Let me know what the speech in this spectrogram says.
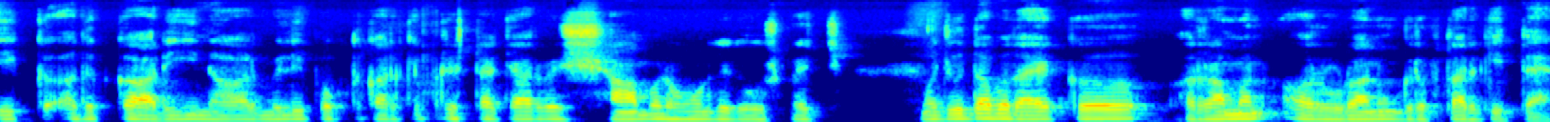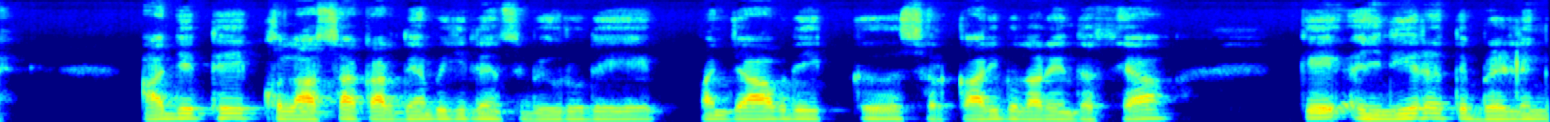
ਇੱਕ ਅਧਿਕਾਰੀ ਨਾਲ ਮਿਲੀਭੁਗਤ ਕਰਕੇ ਭ੍ਰਿਸ਼ਟਾਚਾਰ ਵਿੱਚ ਸ਼ਾਮਲ ਹੋਣ ਦੇ ਦੋਸ਼ ਵਿੱਚ ਮੌਜੂਦਾ ਵਿਧਾਇਕ ਰਮਨ ਅਰੋੜਾ ਨੂੰ ਗ੍ਰਿਫਤਾਰ ਕੀਤਾ ਹੈ। ਅੱਜ ਇੱਥੇ ਖੁਲਾਸਾ ਕਰਦਿਆਂ ਵਿਜੀਲੈਂਸ ਬਿਊਰੋ ਦੇ ਪੰਜਾਬ ਦੇ ਇੱਕ ਸਰਕਾਰੀ ਬੁਲਾਰੇ ਨੇ ਦੱਸਿਆ ਕਿ ਇੰਜੀਨੀਅਰ ਅਤੇ ਬਿਲਡਿੰਗ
